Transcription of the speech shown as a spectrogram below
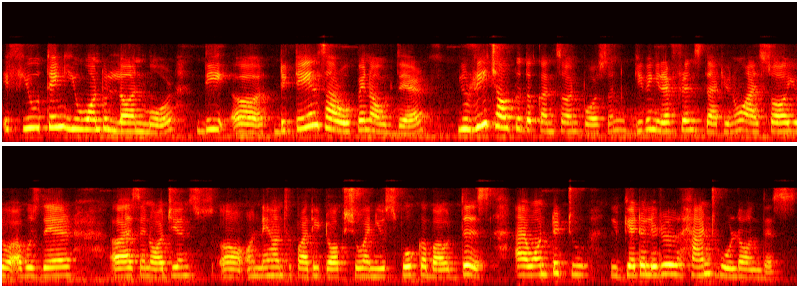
If you think you want to learn more, the uh, details are open out there. You reach out to the concerned person, giving reference that you know I saw you, I was there uh, as an audience uh, on Neha Tripathi talk show, and you spoke about this. I wanted to get a little handhold on this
